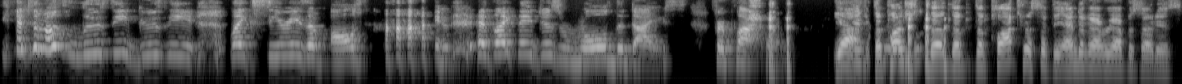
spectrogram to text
It's the most loosey goosey like series of all time. It's like they just rolled the dice for plot points. Yeah, the punch, the, the the plot twist at the end of every episode is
